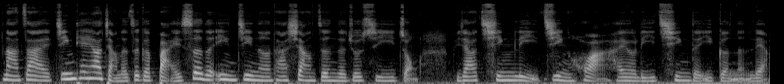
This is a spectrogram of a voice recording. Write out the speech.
那在今天要讲的这个白色的印记呢，它象征的就是一种比较清理、净化还有厘清的一个能量。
